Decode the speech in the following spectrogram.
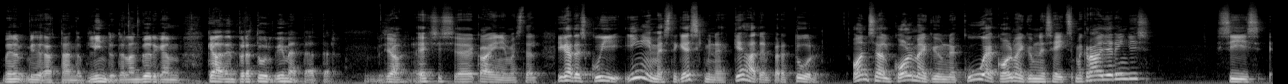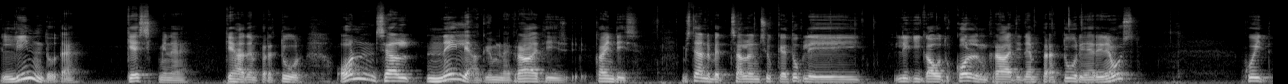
või noh, mida tähendab, lindudel on kõrgem kehatemperatuur kui imetajatel. jah, ehk siis eh, ka inimestel. igatahes, kui inimeste keskmine kehatemperatuur on seal kolmekümne kuue, kolmekümne seitsme kraadi ringis, siis lindude keskmine kehatemperatuur on seal neljakümne kraadi kandis. mis tähendab, et seal on sihuke tubli ligikaudu kolm kraadi temperatuuri erinevust. kuid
